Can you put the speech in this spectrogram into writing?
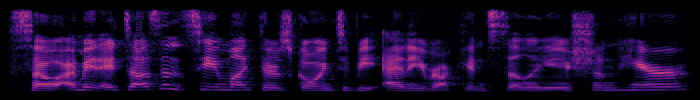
So, I mean, it doesn't seem like there's going to be any reconciliation here.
